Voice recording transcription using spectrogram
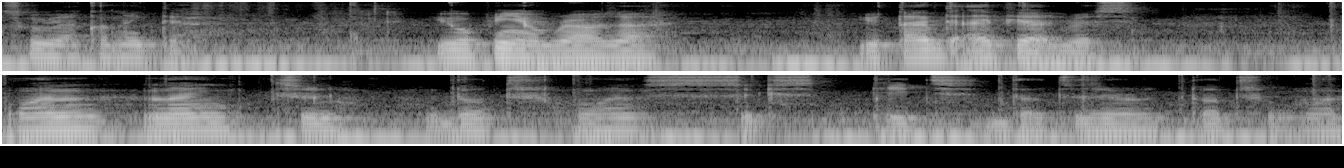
so we are connected. You open your browser you type the ip address 192.168.0.1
